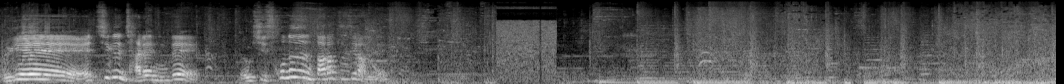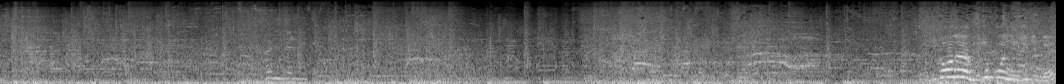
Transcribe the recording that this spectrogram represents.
그게 예측은 잘했는데 역시 손은 따라주질 않네 무조건 이득인데?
